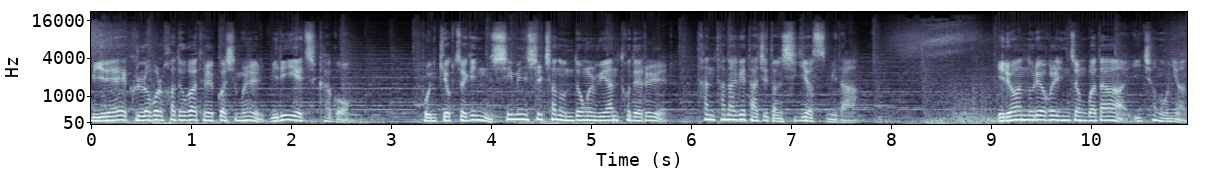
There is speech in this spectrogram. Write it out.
미래의 글로벌 화두가 될 것임을 미리 예측하고 본격적인 시민 실천 운동을 위한 토대를 탄탄하게 다지던 시기였습니다. 이러한 노력을 인정받아 2005년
